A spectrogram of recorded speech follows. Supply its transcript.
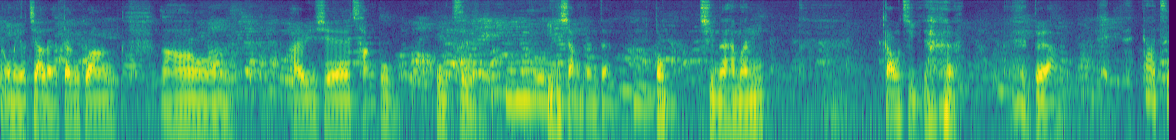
那我们有架了灯光，然后还有一些场布布置、音响等等，都请的还蛮高级的，对啊，高级，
